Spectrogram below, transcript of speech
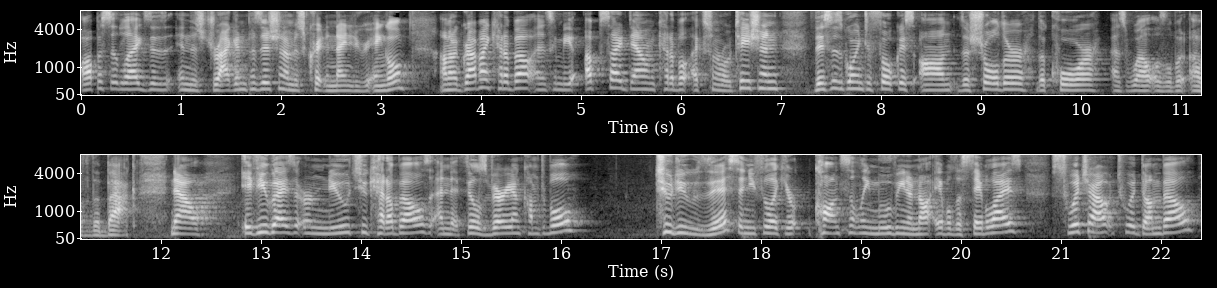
opposite legs is in this dragon position. I'm just creating a 90 degree angle. I'm gonna grab my kettlebell and it's gonna be upside down kettlebell external rotation. This is going to focus on the shoulder, the core, as well as a little bit of the back. Now, if you guys are new to kettlebells and it feels very uncomfortable, to do this and you feel like you're constantly moving and not able to stabilize, switch out to a dumbbell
